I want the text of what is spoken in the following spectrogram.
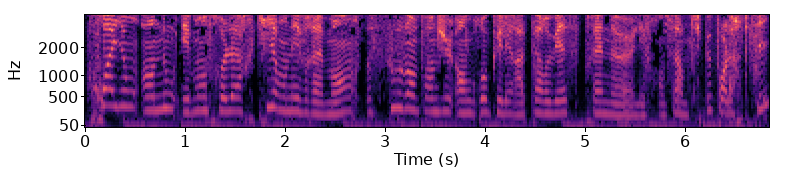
Croyons en nous et montre-leur qui on est vraiment. Sous-entendu, en gros, que les rappeurs US prennent euh, les Français un petit peu pour leurs petits.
